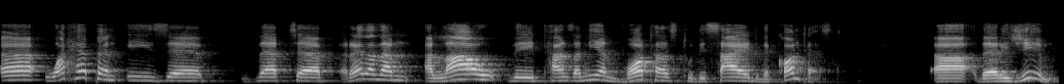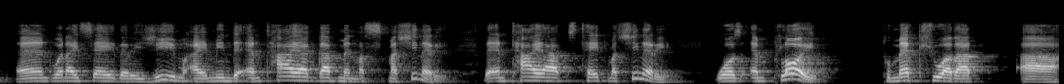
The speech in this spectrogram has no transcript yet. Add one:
Uh, what happened is uh, that uh, rather than allow the Tanzanian voters to decide the contest, uh, the regime, and when I say the regime, I mean the entire government machinery the entire state machinery was employed to make sure that uh,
